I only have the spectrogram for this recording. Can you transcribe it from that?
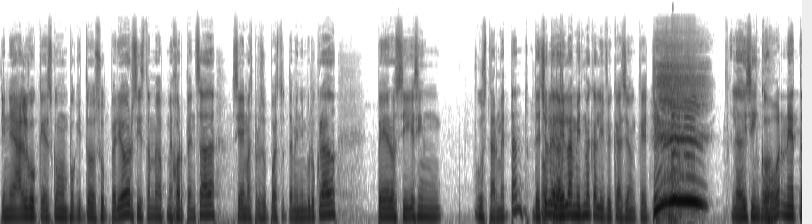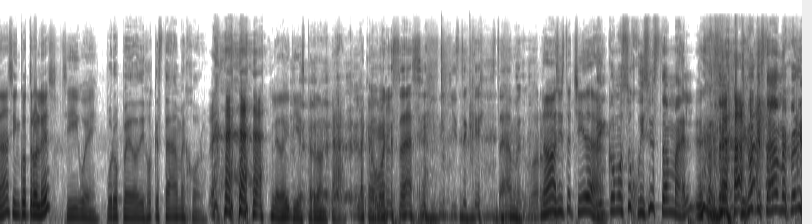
tiene algo que es como un poquito superior, sí está me- mejor pensada, sí hay más presupuesto también involucrado, pero sigue sin gustarme tanto. De hecho, le doy la misma calificación que Chico. Le doy 5. Por, neta, cinco troles. Sí, güey. Puro pedo. Dijo que estaba mejor. Le doy 10, perdón. Ah, la ¿Cómo cagué. le estás? Sí, dijiste que estaba mejor. No, güey. sí está chida. ¿Ven cómo su juicio está mal? O sea, dijo que estaba mejor y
